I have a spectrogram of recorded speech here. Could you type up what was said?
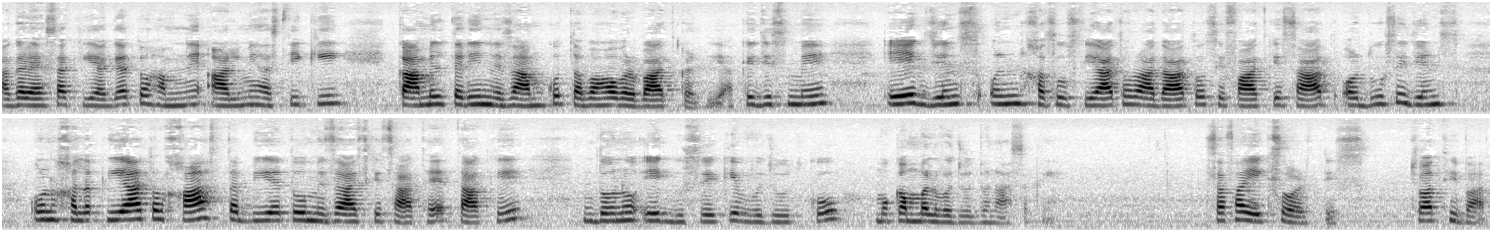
अगर ऐसा किया गया तो हमने आलमी हस्ती की कामिल तरीन निज़ाम को तबाह बर्बाद कर दिया कि जिसमें एक जिन्स उन खसूसियात और आदात और सिफ़ात के साथ और दूसरी जिन्स उन खलकियात और ख़ास तबीयत व मिजाज के साथ है ताकि दोनों एक दूसरे के वजूद को मुकम्मल वजूद बना सकें। सफ़ा एक सौ अड़तीस। चौथी बात।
